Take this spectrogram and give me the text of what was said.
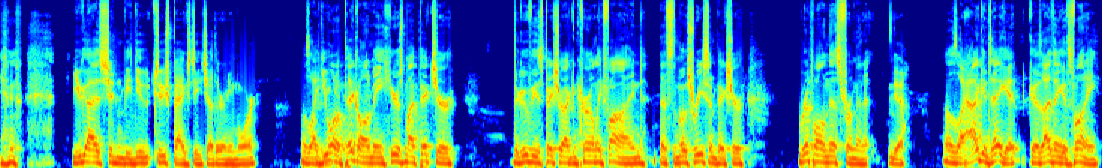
you guys shouldn't be dou- douchebags to each other anymore. I was like, you want to pick on me? Here's my picture, the goofiest picture I can currently find. That's the most recent picture. Rip on this for a minute. Yeah. I was like, I can take it because I think it's funny.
